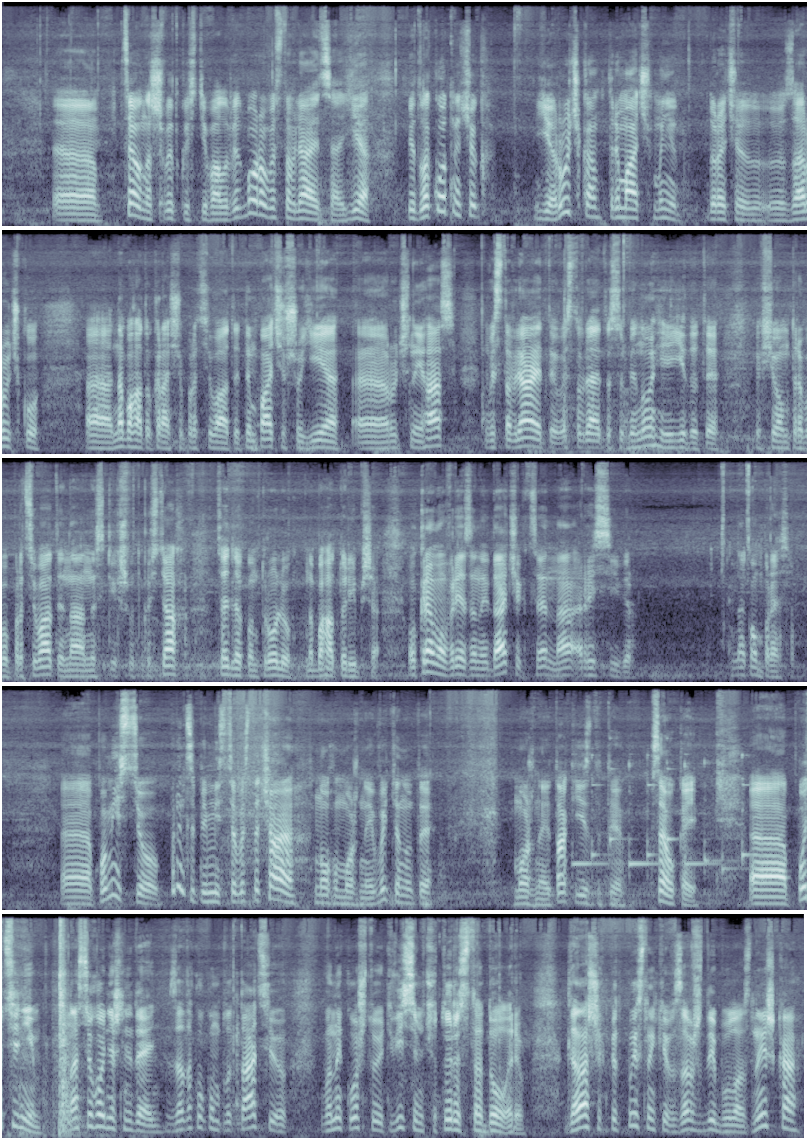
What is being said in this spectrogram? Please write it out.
Е, Це у нас швидкості валовідбору виставляється. Є підлокотничок, є ручка, тримач. Мені, до речі, за ручку е, набагато краще працювати. Тим паче, що є е, ручний газ. Виставляєте, виставляєте собі ноги і їдете, якщо вам треба працювати на низьких швидкостях. Це для контролю набагато ліпше. Окремо врізаний датчик це на ресівер, на компресор. Е, По місцю, в принципі, місця вистачає, ногу можна і витягнути, можна і так їздити. Все окей. Е, По ціні на сьогоднішній день за таку комплектацію вони коштують 8400 доларів. Для наших підписників завжди була знижка.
